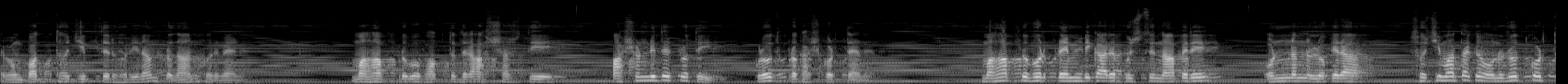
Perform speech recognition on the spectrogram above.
এবং বদ্ধ জীবদের হরিনাম প্রদান করবেন। মহাপ্রভু ভক্তদের আশ্বাস দিয়ে পাষণ্ডীদের প্রতি ক্রোধ প্রকাশ করতেন। মহাপ্রভুর প্রেম বিকার বুঝতে না পেরে অন্যান্য লোকেরা শচীমাতাকে অনুরোধ করত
